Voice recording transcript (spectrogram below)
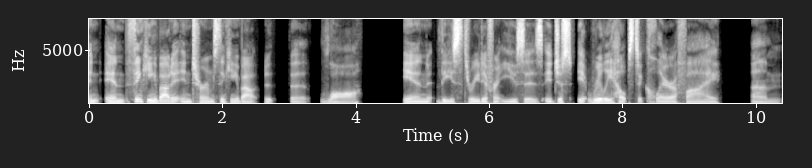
and and thinking about it in terms, thinking about the, the law in these three different uses, it just it really helps to clarify. Um,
